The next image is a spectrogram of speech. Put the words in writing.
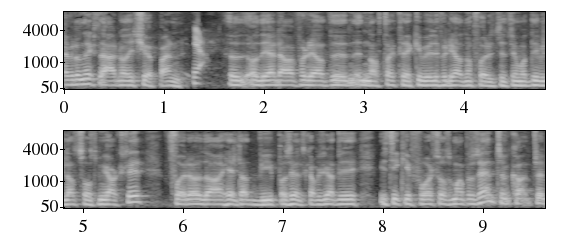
Euronext er nå kjøperen. Ja. Og det er da fordi at Nasdaq trekker budet fordi de hadde noen forutsetninger om at de ville ha så og så mye aksjer for å da helt tatt by på selskapet. at de, Hvis de ikke får så og så mange prosent, så, kan, så,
